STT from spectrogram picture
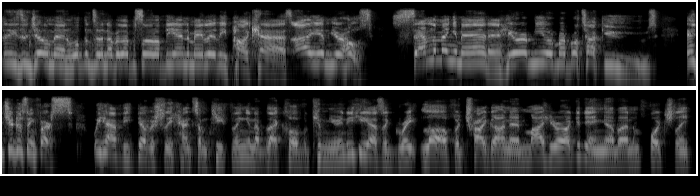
Ladies and gentlemen, welcome to another episode of the Anime Lately podcast. I am your host, Sam the Manga Man, and here are me or my brotakus. Introducing first, we have the devilishly handsome tiefling in the Black Clover community. He has a great love for Trigun and My Hero Academia, but unfortunately,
